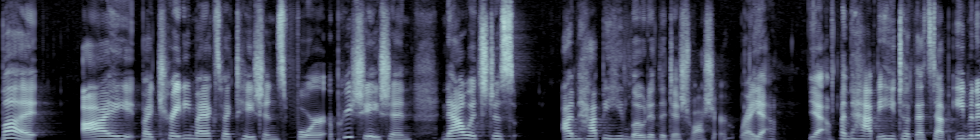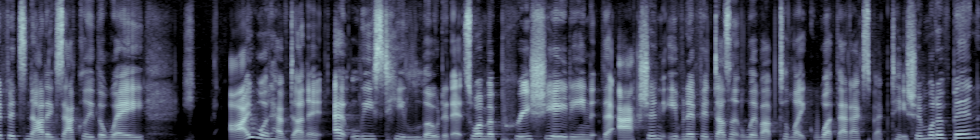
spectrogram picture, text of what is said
But I by trading my expectations for appreciation, now it's just I'm happy he loaded the dishwasher, right? Yeah. Yeah. I'm happy he took that step, even if it's not exactly the way he- I would have done it. At least he loaded it. So I'm appreciating the action, even if it doesn't live up to like what that expectation would have been.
